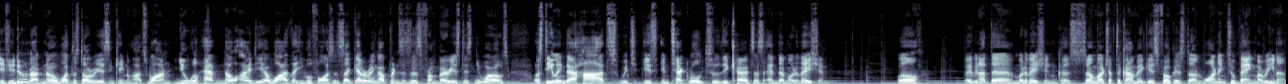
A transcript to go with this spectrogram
If you do not know what the story is in Kingdom Hearts 1, you will have no idea why the evil forces are gathering up princesses from various Disney worlds or stealing their hearts, which is integral to the characters and their motivation. Well, maybe not the motivation, because so much of the comic is focused on wanting to bang Marina.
